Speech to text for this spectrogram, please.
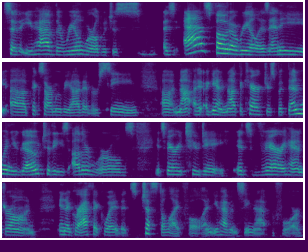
so that you have the real world, which is as as photoreal as any uh, Pixar movie I've ever seen. Uh, not again, not the characters, but then when you go to these other worlds, it's very 2D. It's very hand drawn in a graphic way that's just delightful, and you haven't seen that before.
